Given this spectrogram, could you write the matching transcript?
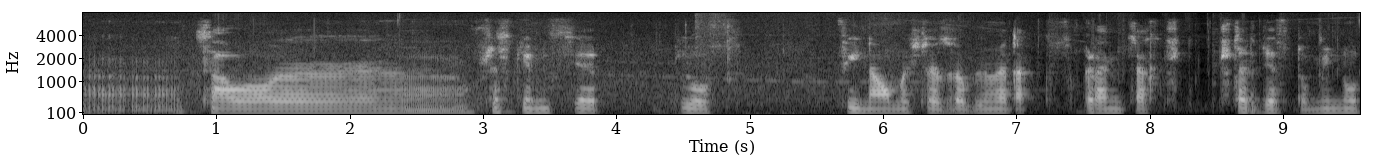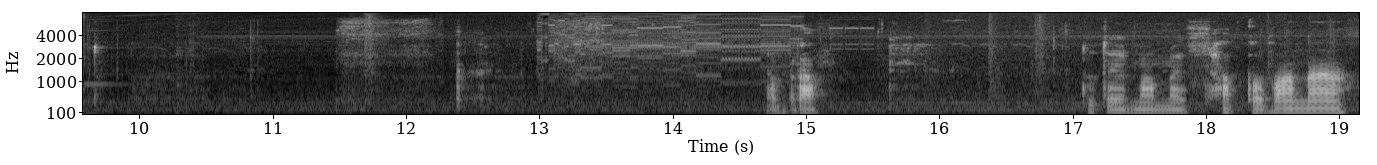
e, całe e, wszystkie misje plus finał myślę zrobimy tak w granicach 40 minut. Dobra. Tutaj mamy zhakowane.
